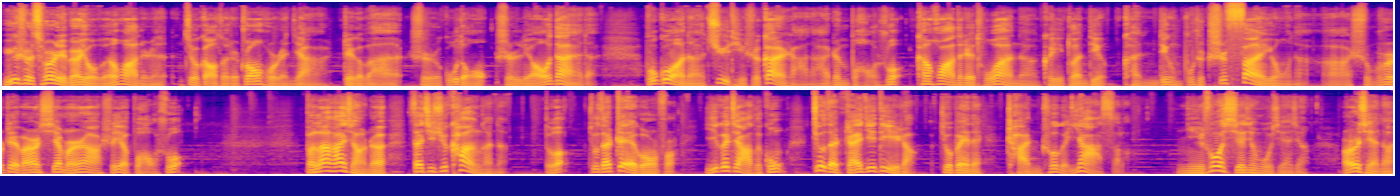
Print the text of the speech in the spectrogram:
于是村里边有文化的人就告诉这庄户人家，这个碗是古董，是辽代的。不过呢，具体是干啥的还真不好说。看画的这图案呢，可以断定肯定不是吃饭用的啊！是不是这玩意儿邪门啊？谁也不好说。本来还想着再继续看看呢，得就在这功夫，一个架子工就在宅基地上就被那铲车给压死了。你说邪性不邪性？而且呢，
